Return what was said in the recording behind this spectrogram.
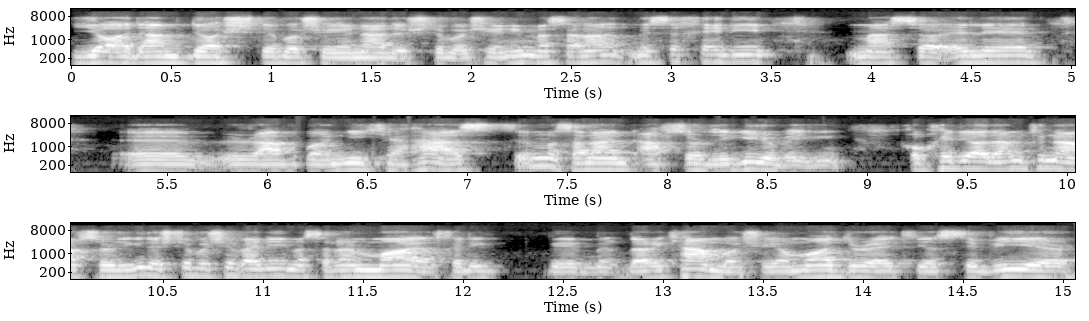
یه آدم داشته باشه یا نداشته باشه. یعنی مثلا مثل خیلی مسائل روانی که هست مثلا افسردگی رو بگیم خب خیلی آدم می‌تونه افسردگی داشته باشه ولی مثلا مایل خیلی به مقدار کم باشه یا مادرت یا سیویر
